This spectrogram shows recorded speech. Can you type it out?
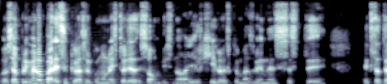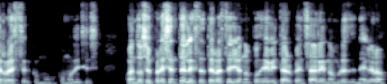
o sea, primero parece que va a ser como una historia de zombies, ¿no? Y el giro es que más bien es este extraterrestre, como, como dices. Cuando se presenta el extraterrestre, yo no podía evitar pensar en hombres de negro.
